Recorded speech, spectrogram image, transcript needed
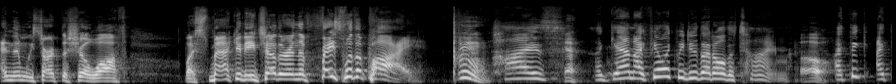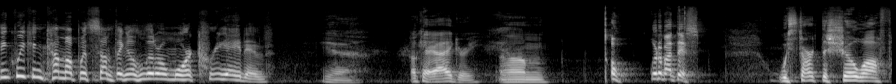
and then we start the show off by smacking each other in the face with a pie. Pies. Yeah. Again, I feel like we do that all the time. Oh. I think I think we can come up with something a little more creative. Yeah. Okay, I agree. Um, oh, what about this? We start the show off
